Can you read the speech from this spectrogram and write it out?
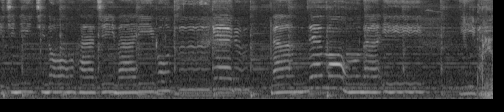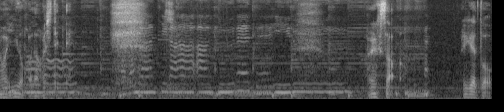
一日の始まりを告げる。なんでもない。これはいいのか流してアレクサ、ありがと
